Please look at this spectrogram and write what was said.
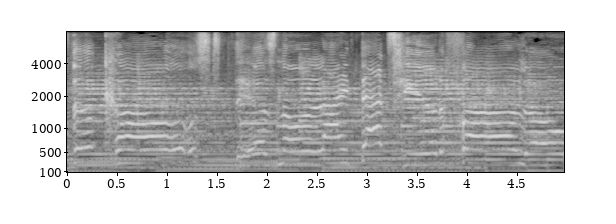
the coast. There's no light that's here to follow.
